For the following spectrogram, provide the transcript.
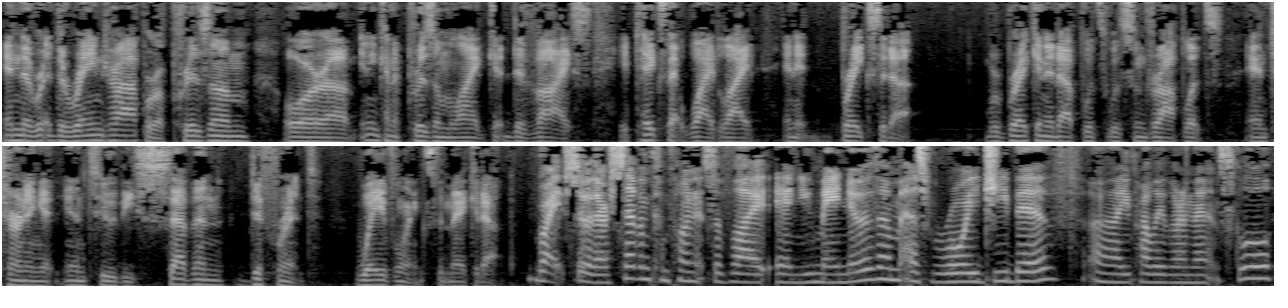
and the the raindrop or a prism or uh, any kind of prism-like device, it takes that white light and it breaks it up. We're breaking it up with with some droplets and turning it into the seven different wavelengths that make it up. Right. So there are seven components of light, and you may know them as Roy G. Biv. Uh, you probably learned that in school.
